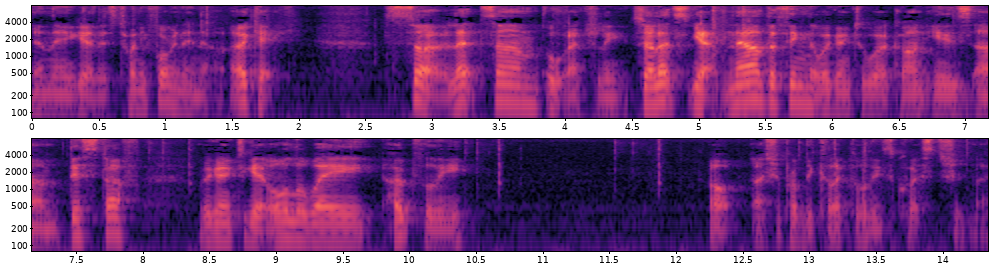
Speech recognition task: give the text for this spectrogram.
And there you go, there's 24 in there now. Okay. So let's um oh actually so let's yeah now the thing that we're going to work on is um this stuff we're going to get all the way hopefully oh I should probably collect all these quests shouldn't I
